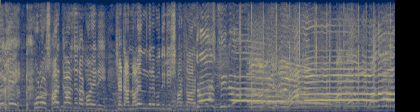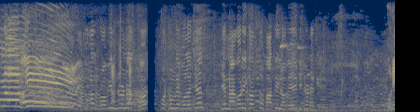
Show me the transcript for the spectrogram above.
থেকে কোনো সরকার যেটা করেনি সেটা নরেন্দ্র মোদীজি সরকার করেছে। গতকাল রবীন্দ্রনাথ ঘোষ বলেছেন যে নাগরিকত্ব বাতিল হবে, এই বিষয়টা কি উনি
